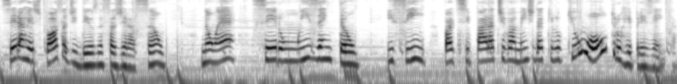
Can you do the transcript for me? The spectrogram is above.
Ser a resposta de Deus nessa geração não é ser um isentão, e sim participar ativamente daquilo que o outro representa.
